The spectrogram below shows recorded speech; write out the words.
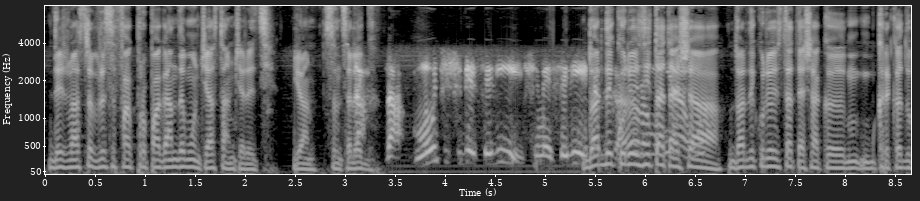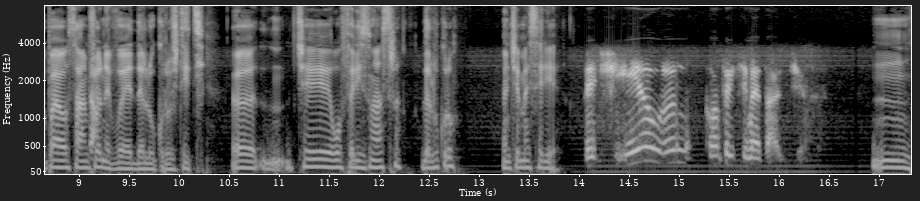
deci noastră vreți să fac propagandă muncii, asta îmi cereți, Ioan, să înțeleg. Da, da munci și meserie, și meserie. Doar de curiozitate România, așa, doar de curiozitate așa, că cred că după aia o să am da. și o nevoie de lucru, știți. Uh, ce oferiți noastră de lucru? În ce meserie? Deci eu în confecții metalice. Mm,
